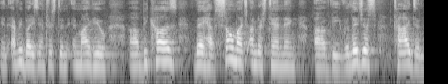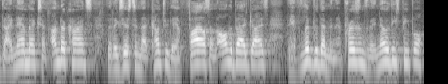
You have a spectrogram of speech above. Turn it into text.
in everybody's interest, in, in my view, uh, because they have so much understanding of the religious tides and dynamics and undercurrents that exist in that country. They have files on all the bad guys. They have lived with them in their prisons. They know these people.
